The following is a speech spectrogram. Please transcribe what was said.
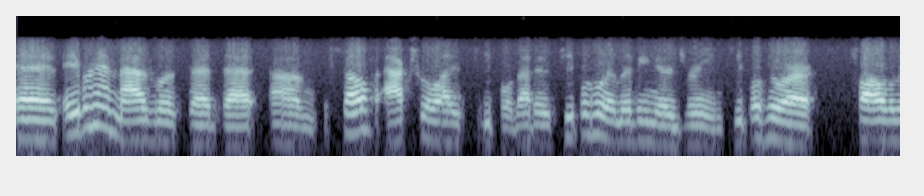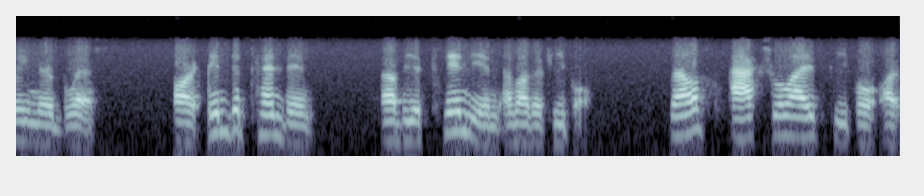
And Abraham Maslow said that um, self actualized people, that is, people who are living their dreams, people who are following their bliss, are independent of the opinion of other people. Self actualized people are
